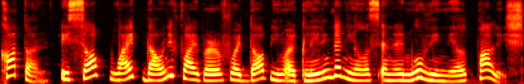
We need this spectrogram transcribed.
Cotton, a soft white downy fiber for daubing or cleaning the nails and removing nail polish.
